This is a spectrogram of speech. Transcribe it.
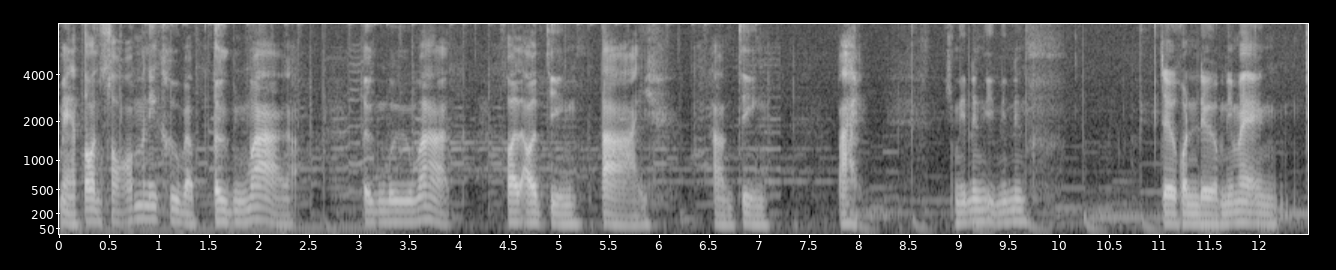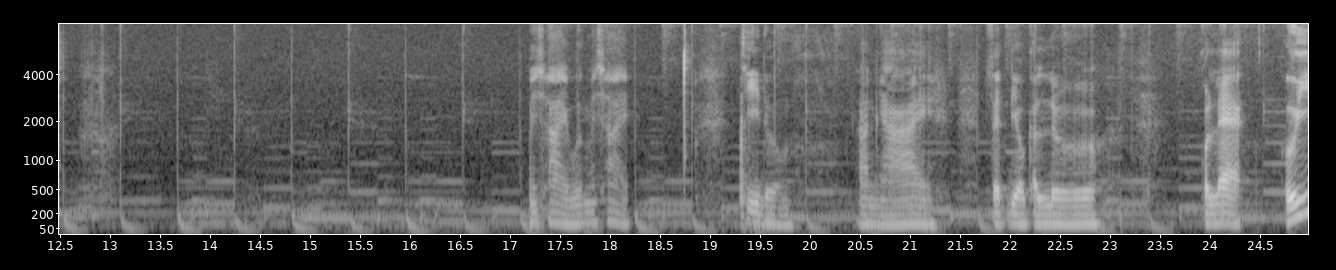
แหมตอนซ้อมมันนี่คือแบบตึงมากอะตึงมือมาก พอเอาจริงตายถามจริง ไป อีกนิดนึงอีกนิดนึง เจอคนเดิมนี่แม่งไม่ใช่เว้ยไม่ใช่ จี้เดิมนั่นไงเซตเดียวกันเลย คนแรกเฮ้ย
